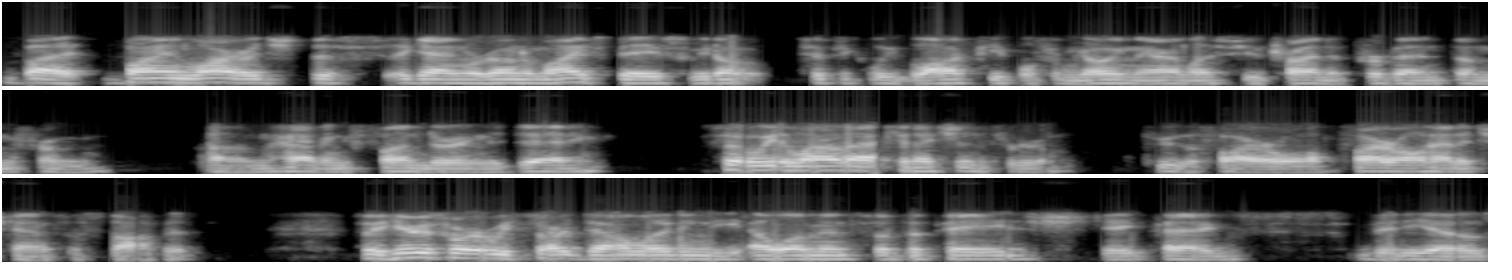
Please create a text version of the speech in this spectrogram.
But by and large, this again, we're going to MySpace. We don't typically block people from going there unless you're trying to prevent them from um, having fun during the day. So we allow that connection through through the firewall. Firewall had a chance to stop it. So here's where we start downloading the elements of the page, JPEGs, videos,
